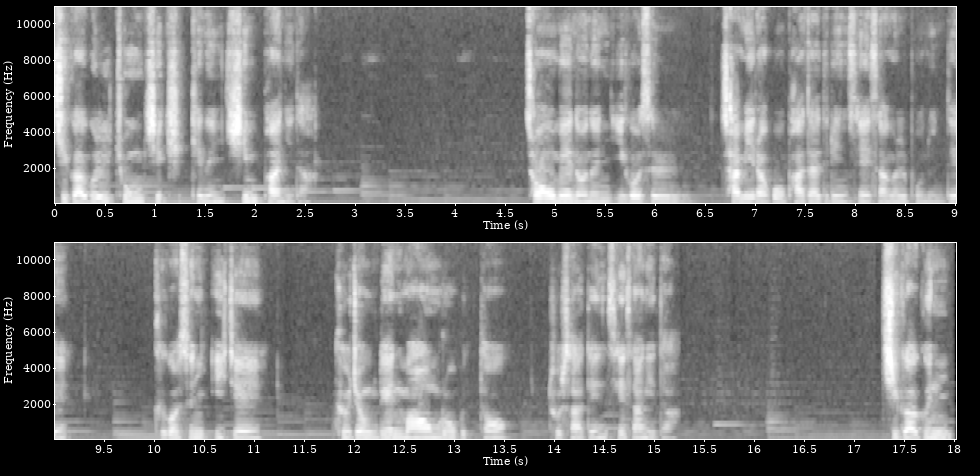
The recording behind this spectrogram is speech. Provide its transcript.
지각을 종식시키는 심판이다. 처음에 너는 이것을 참이라고 받아들인 세상을 보는데 그것은 이제 교정된 마음으로부터 투사된 세상이다. 지각은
